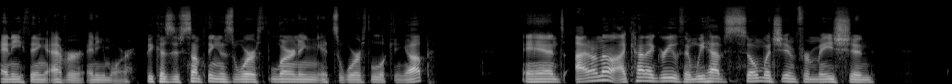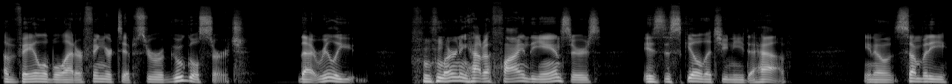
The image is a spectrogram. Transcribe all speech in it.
anything ever anymore because if something is worth learning, it's worth looking up. And I don't know, I kind of agree with him. We have so much information available at our fingertips through a Google search that really learning how to find the answers is the skill that you need to have. You know, somebody,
